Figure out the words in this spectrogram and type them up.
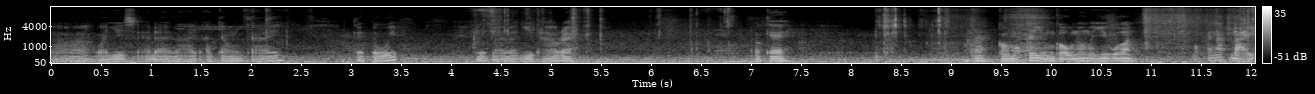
Đó, và Di sẽ để lại ở trong cái cái túi. Lúc nãy là Di tháo ra ok. À, còn một cái dụng cụ nữa mà Di quên. Một cái nắp đậy.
